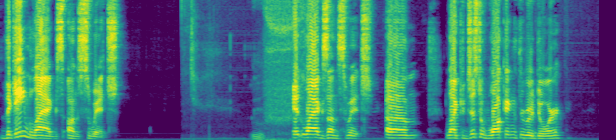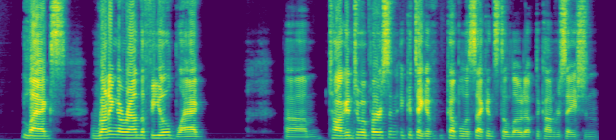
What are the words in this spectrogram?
The game lags on Switch. It lags on Switch. Um, like just walking through a door, lags. Running around the field, lag. Um, talking to a person, it could take a couple of seconds to load up the conversation.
